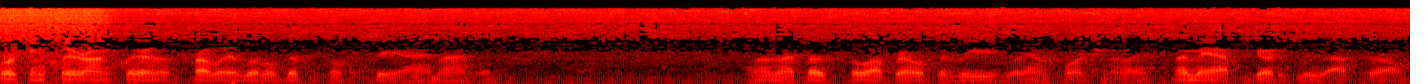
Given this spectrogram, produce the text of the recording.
Working clear on clear, that's probably a little difficult to see, I imagine. And that does pull up relatively easily, unfortunately. I may have to go to glue after all.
